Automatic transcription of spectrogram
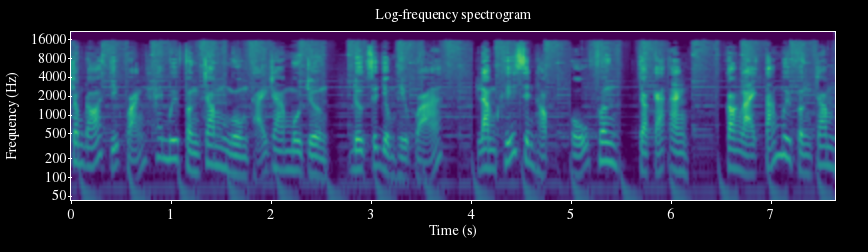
Trong đó chỉ khoảng 20% nguồn thải ra môi trường được sử dụng hiệu quả, làm khí sinh học ủ phân cho cá ăn, còn lại 80%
